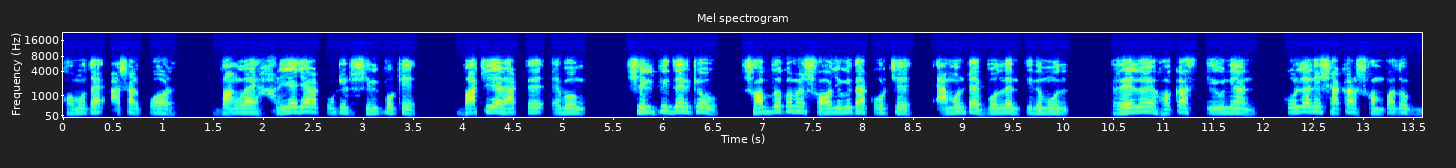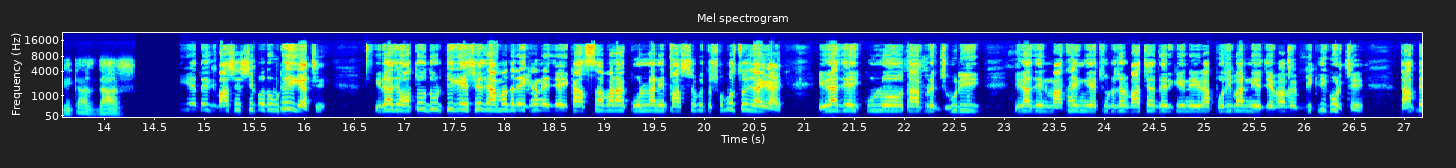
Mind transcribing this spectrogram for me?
ক্ষমতায় আসার পর বাংলায় হারিয়ে যাওয়া কুটির শিল্পকে বাঁচিয়ে রাখতে এবং শিল্পীদেরকেও সব রকমের সহযোগিতা করছে এমনটাই বললেন Trinamool railway hawkers union Kalyani শাখার সম্পাদক বিকাশ দাস। বাসের শিল্প তো উঠেই গেছে। এরা যে অত দূর থেকে এসে যে আমাদের এখানে যে কাঁসাপাড়া কল্যাণী, পার্শ্ববর্তী সমস্ত জায়গায়, এরা যে এই কুলো, তারপরে ঝুড়ি, এরা যে মাথায় নিয়ে ছোট ছোট বাচ্চাদেরকে নিয়ে, এরা পরিবার নিয়ে যেভাবে বিক্রি করছে, তাতে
